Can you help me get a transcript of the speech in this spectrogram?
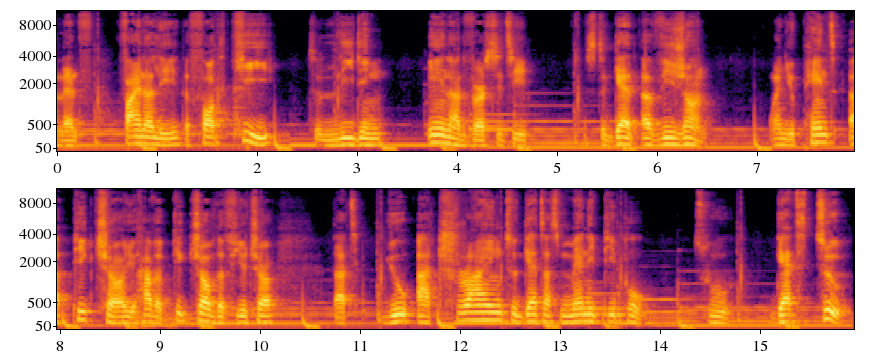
And then finally, the fourth key to leading in adversity is to get a vision. When you paint a picture, you have a picture of the future that you are trying to get as many people to get to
